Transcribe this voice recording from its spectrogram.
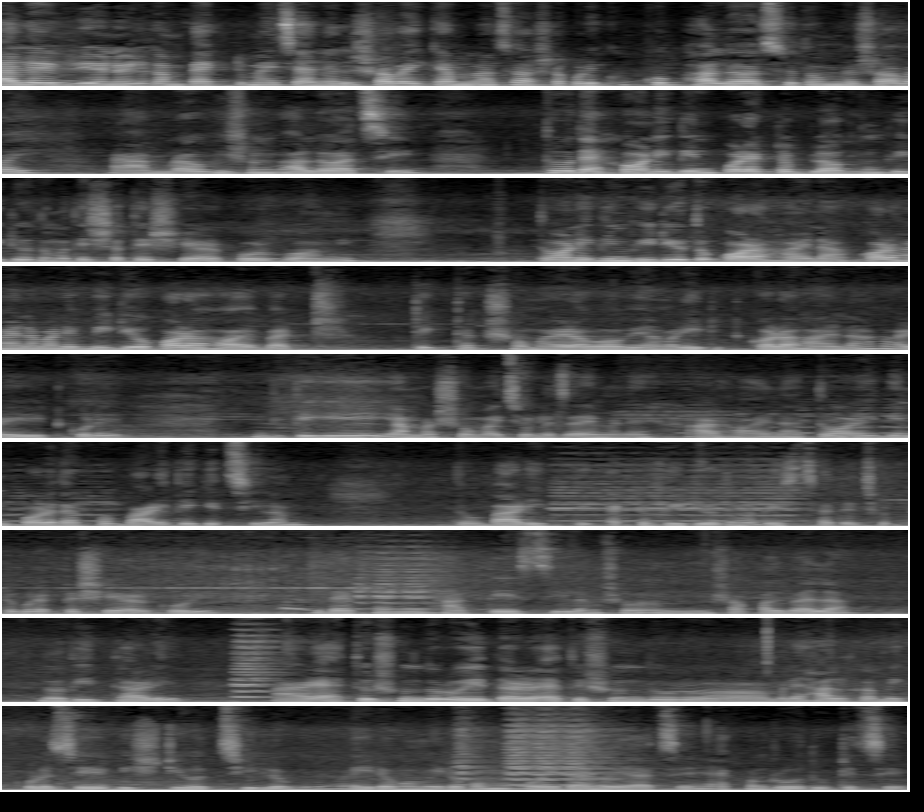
Hello everyone, welcome back to my channel. সবাই কেমন আছো? আশা করি খুব খুব ভালো আছো তোমরা সবাই। আর আমরাও ভীষণ ভালো আছি। তো দেখো অনেক দিন পর একটা ব্লগিং ভিডিও তোমাদের সাথে শেয়ার করব আমি। তো অনেক দিন ভিডিও তো করা হয় না। করা হয় না মানে ভিডিও করা হয়, বাট ঠিকঠাক সময়ের অভাবে আমার এডিট করা হয় না। আর এডিট করে দিতে গিয়েই আমার সময় চলে যায় মানে আর হয় না। তো অনেক দিন পরে দেখো, বাড়িতে গেছিলাম। তো বাড়িতে একটা ভিডিও তোমাদের সাথে ছোট্ট করে একটা শেয়ার করি। তো দেখো আমি হাঁটতে এসেছিলাম সকালবেলা নদীর ধারে। আর এত সুন্দর ওয়েদার এত সুন্দর মানে হালকা মেঘ করেছে, বৃষ্টি হচ্ছিল, এইরকম এরকম ওয়েদার হয়ে আছে। এখন রোদ উঠেছে,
